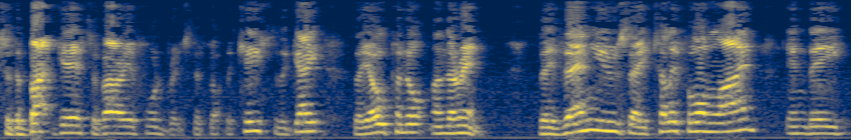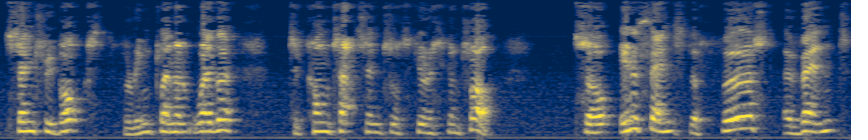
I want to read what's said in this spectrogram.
to the back gate of RAF Woodbridge. They've got the keys to the gate, they open up and they're in. They then use a telephone line in the sentry box for inclement weather to contact Central Security Control. So in a sense, the first event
